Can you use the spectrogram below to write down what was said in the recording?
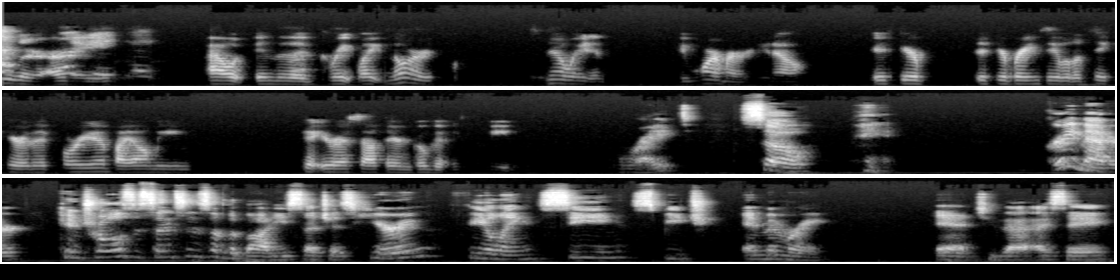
cooler? Are they out in the Great White North, snowing and be warmer? You know, if your if your brain's able to take care of that for you, by all means, get your ass out there and go get me some meat. Right? So, gray matter controls the senses of the body, such as hearing, feeling, seeing, speech, and memory. And to that I say,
